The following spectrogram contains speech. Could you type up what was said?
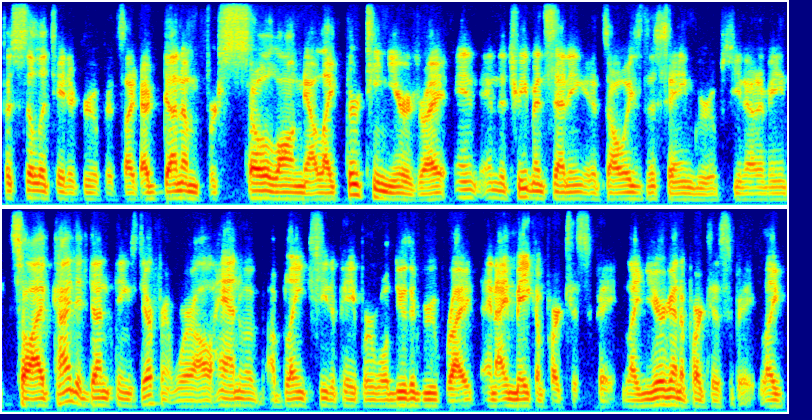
facilitate a group. It's like I've done them for so long now, like 13 years, right? And in the treatment setting, it's always the same groups. You know what I mean? So I've kind of done things different where I'll hand them a, a blank sheet of paper. We'll do the group right, and I make them participate. Like you're going to participate. Like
